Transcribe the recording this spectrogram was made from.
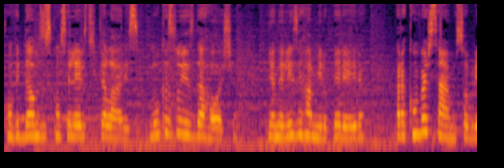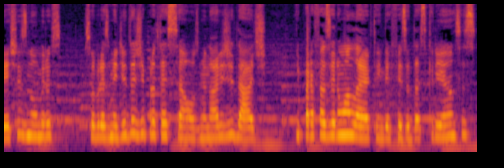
Convidamos os conselheiros tutelares Lucas Luiz da Rocha e Annelise Ramiro Pereira para conversarmos sobre estes números, sobre as medidas de proteção aos menores de idade e para fazer um alerta em defesa das crianças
